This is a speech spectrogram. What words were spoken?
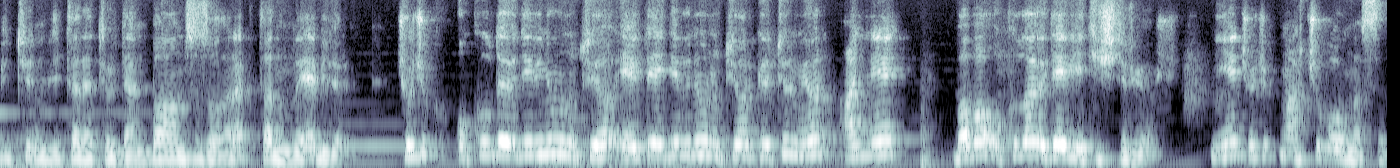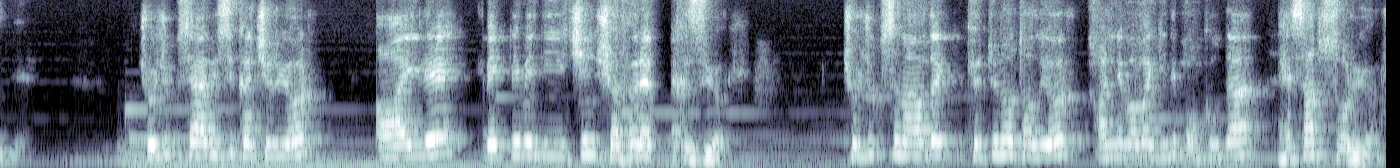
bütün literatürden bağımsız olarak tanımlayabilirim. Çocuk okulda ödevini unutuyor, evde ödevini unutuyor, götürmüyor. Anne, baba okula ödev yetiştiriyor. Niye? Çocuk mahcup olmasın diye. Çocuk servisi kaçırıyor, aile beklemediği için şoföre kızıyor. Çocuk sınavda kötü not alıyor, anne baba gidip okulda hesap soruyor.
